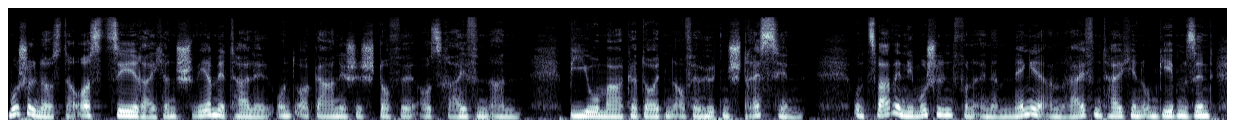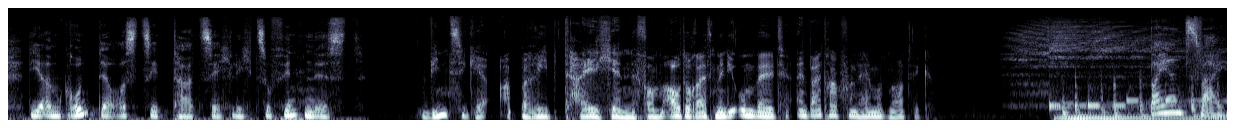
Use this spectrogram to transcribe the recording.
Muscheln aus der Ostsee reichern Schwermetalle und organische Stoffe aus Reifen an. Biomarker deuten auf erhöhten Stress hin. Und zwar, wenn die Muscheln von einer Menge an Reifenteilchen umgeben sind, die am Grund der Ostsee tatsächlich zu finden ist. Winzige Abriebteilchen vom Autoreifen in die Umwelt. Ein Beitrag von Helmut Nordwig. Bayern 2.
